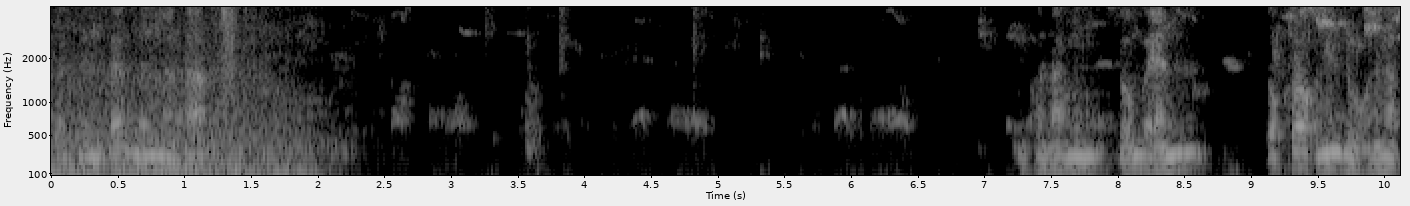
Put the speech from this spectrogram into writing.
แป๊ บหนึ่งแป๊บหนึ่งนะครับกำลังสวมแหวนตัวครอบนี้อยู่นะครับ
